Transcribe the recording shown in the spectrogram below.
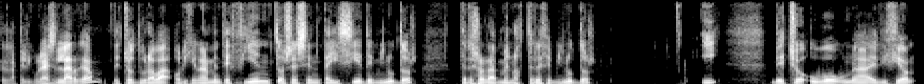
La película es larga, de hecho duraba originalmente 167 minutos, 3 horas menos 13 minutos, y de hecho hubo una edición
